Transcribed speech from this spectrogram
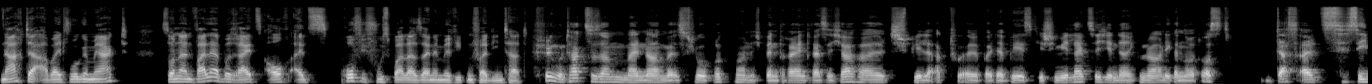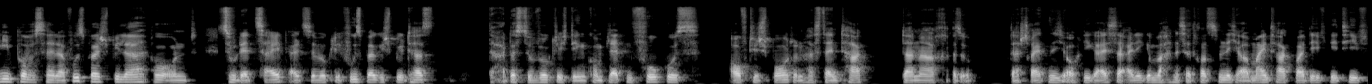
nach der Arbeit wohlgemerkt, sondern weil er bereits auch als Profifußballer seine Meriten verdient hat. Schönen guten Tag zusammen, mein Name ist Flo Brückmann, ich bin 33 Jahre alt, spiele aktuell bei der BSG Chemie Leipzig in der Regionalliga Nordost. Das als semi-professioneller Fußballspieler und zu der Zeit, als du wirklich Fußball gespielt hast, da hattest du wirklich den kompletten Fokus auf den Sport und hast deinen Tag danach, also da streiten sich auch die Geister, einige machen es ja trotzdem nicht, aber mein Tag war definitiv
